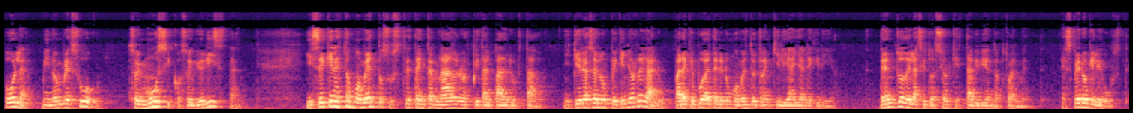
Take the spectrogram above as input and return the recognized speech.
Hola, mi nombre es Hugo, soy músico, soy violista. Y sé que en estos momentos usted está internado en el Hospital Padre Hurtado y quiero hacerle un pequeño regalo para que pueda tener un momento de tranquilidad y alegría dentro de la situación que está viviendo actualmente. Espero que le guste.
